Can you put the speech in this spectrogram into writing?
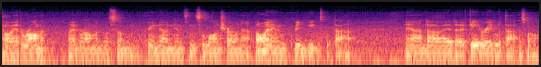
oh I had ramen. I had ramen with some green onions and cilantro in it. Oh, and green beans with that, and uh, I had a Gatorade with that as well.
